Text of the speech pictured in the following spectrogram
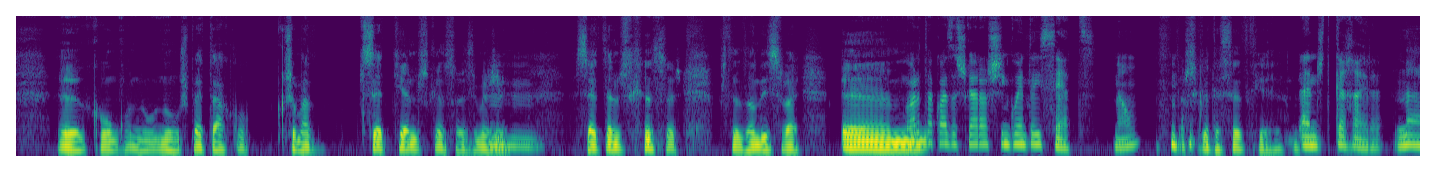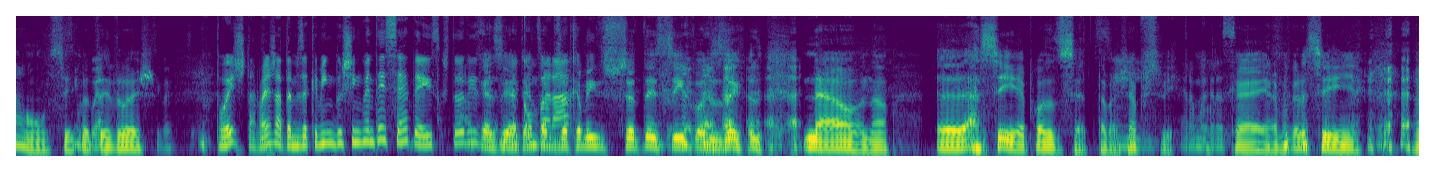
uh, com, no, num espetáculo chamado sete anos de canções, imagina. Uhum. Sete anos de canções. Portanto, onde isso vai? Um... Agora está quase a chegar aos 57, não? Aos 57 quê? Anos de carreira. Não, 52. 50. Pois, está bem, já estamos a caminho dos 57, é isso que estou a dizer. quer dizer, a comparar... estamos a caminho dos 65. a dizer... não, não. Uh, ah, sim, é por causa do 7, está bem, já percebi. Era uma gracinha. Ok, era uma gracinha.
